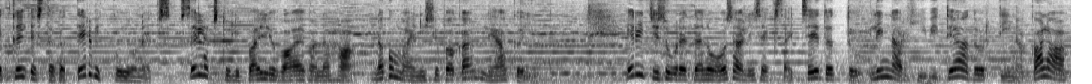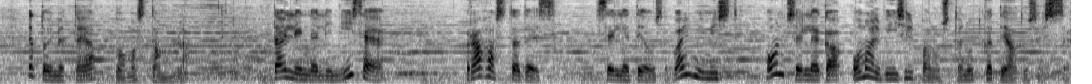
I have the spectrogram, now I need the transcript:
et kõigest aga tervik kujuneks, selleks tuli palju vaeva näha, nagu mainis juba ka Lea Kõiv. eriti suure tänu osaliseks said seetõttu Linnaarhiivi teadur Tiina Kala ja toimetaja Toomas Tamla. Tallinna linn ise, rahastades selle teose valmimist, on sellega omal viisil panustanud ka teadusesse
